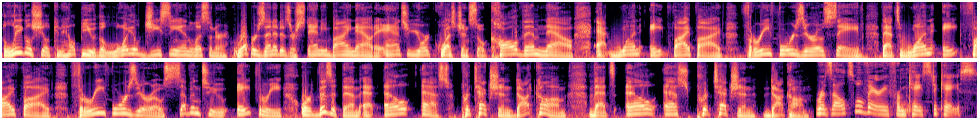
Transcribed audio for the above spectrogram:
Legal Shield can help you, the loyal GCN listener. Representatives are standing by now to answer your questions, so call them now at 1 855 340 SAVE. That's 1 855 340 7283 or visit them at lsprotection.com. That's lsprotection.com. Results will vary from case to case.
